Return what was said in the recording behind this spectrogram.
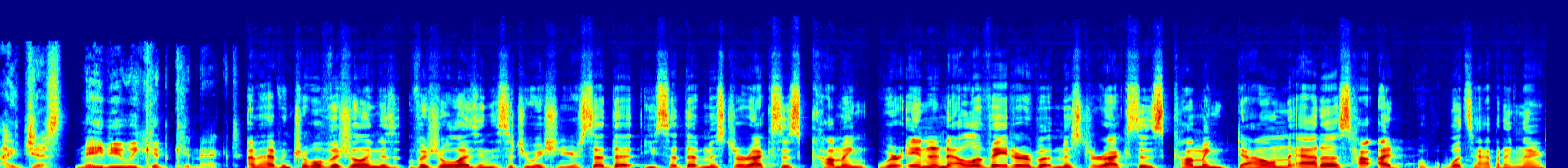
I just maybe we could connect. I'm having trouble visualizing this, visualizing the situation. You said that you said that Mr. X is coming. We're in an elevator, but Mr. X is coming down at us. How? I, what's happening there?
